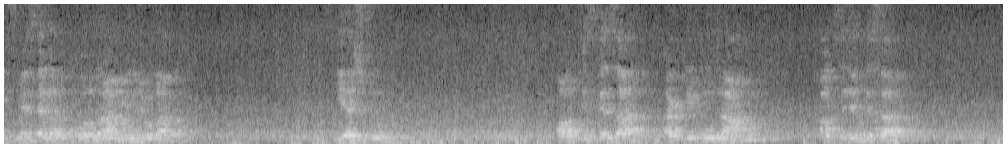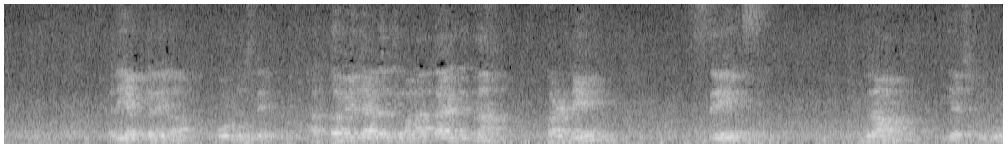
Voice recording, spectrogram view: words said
इसमें से अगर फोर ग्राम यूज़ होगा यश टू और किसके साथ? थर्टी टू ग्राम ऑक्सीजन के साथ। रिएक्ट करेगा फ़ोटो से। तब ये जाकर के बनाता है कितना? Thirty six gram H two O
